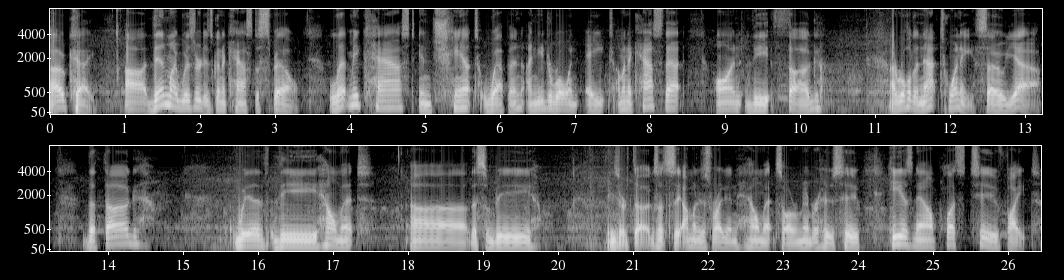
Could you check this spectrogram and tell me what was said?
Okay. Uh, then my wizard is going to cast a spell. Let me cast Enchant Weapon. I need to roll an 8. I'm going to cast that on the Thug. I rolled a nat 20, so yeah. The Thug with the helmet. Uh, this would be, these are thugs. Let's see, I'm going to just write in helmet so I'll remember who's who. He is now plus 2 fight.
